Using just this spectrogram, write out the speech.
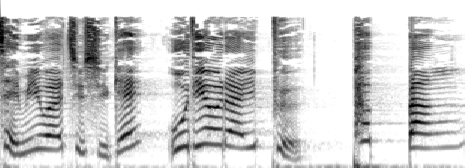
재미와 지식의 오디오 라이프 팝빵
